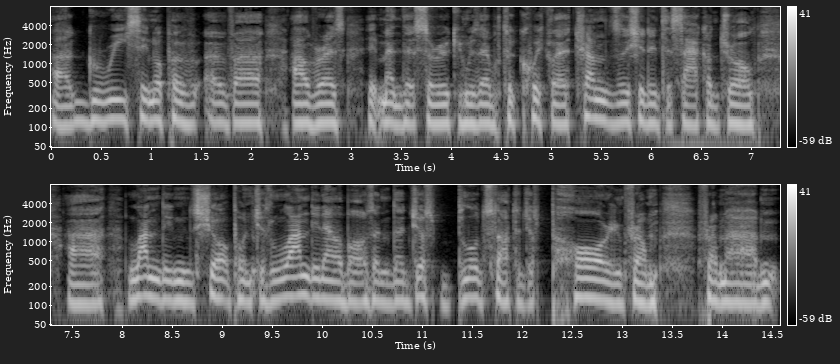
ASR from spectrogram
uh, greasing up of of uh, Alvarez, it meant that Tsarukyan was able to quickly transition into side control, uh, landing short punches, landing elbows, and the just blood started just pouring from from um,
